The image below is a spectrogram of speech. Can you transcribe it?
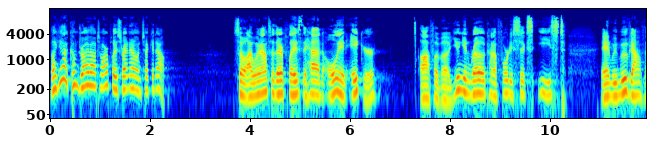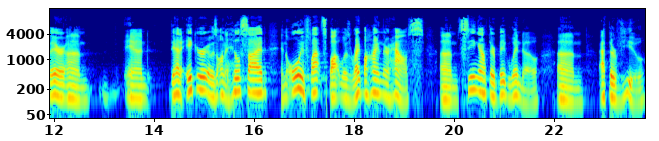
like, yeah, come drive out to our place right now and check it out. So I went out to their place. They had only an acre off of a Union Road, kind of 46 East, and we moved out there. Um, and they had an acre. It was on a hillside, and the only flat spot was right behind their house, um, seeing out their big window um, at their view.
